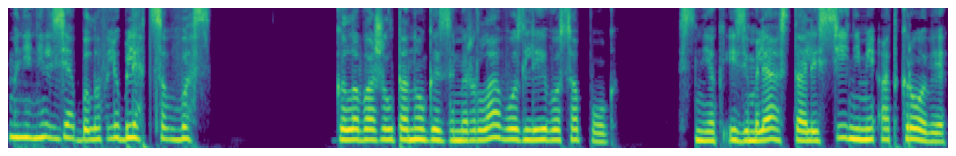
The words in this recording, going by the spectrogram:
«Мне нельзя было влюбляться в вас!» Голова желтоногой замерла возле его сапог. Снег и земля стали синими от крови.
